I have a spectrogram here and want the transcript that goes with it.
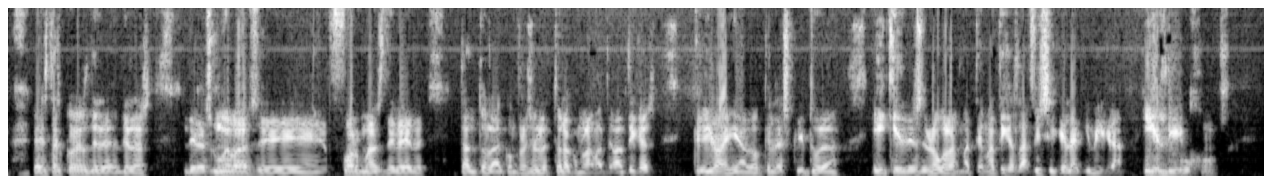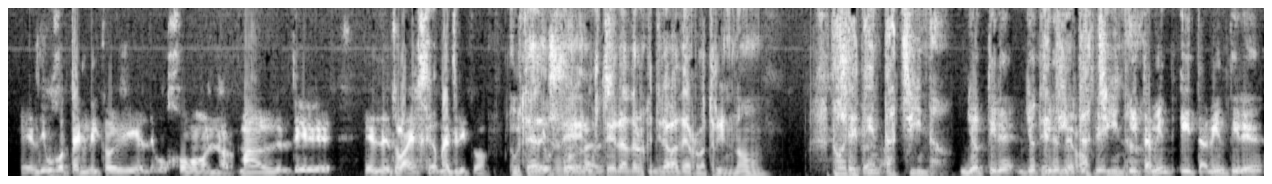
estas cosas de, de las, de las nuevas eh, formas de ver tanto la comprensión lectora como las matemáticas, que yo añado que la escritura y que desde luego las matemáticas, la física y la química y el dibujo, el dibujo técnico y el dibujo normal, el de, el de toda el geométrico. Usted, usted, las- usted era de los que tiraba de Rotring, ¿no? No, Sí, de claro. tinta china. Yo tiré, yo De tiré de, tinta Rotring china. y también y también tiré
